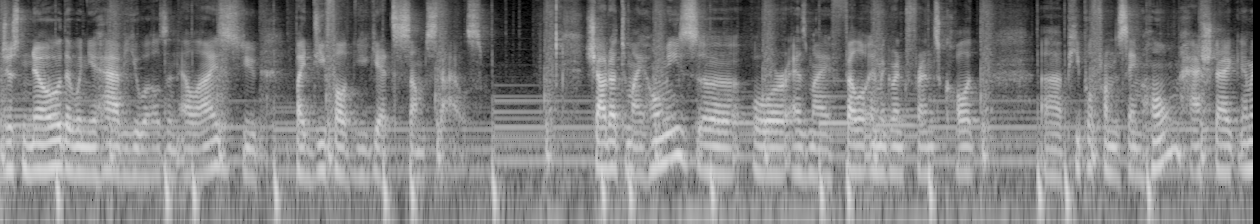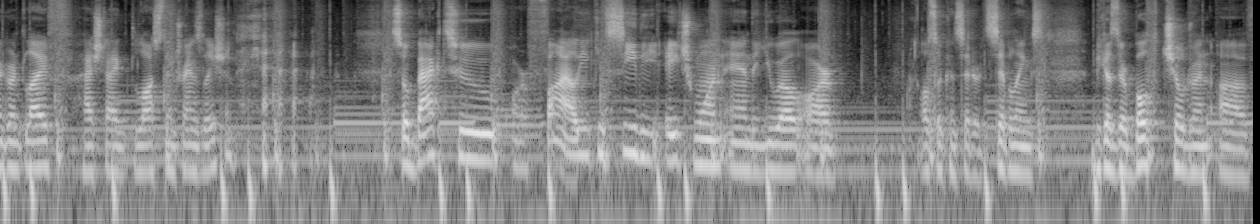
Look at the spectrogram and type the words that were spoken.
just know that when you have ULs and LIs, you by default you get some styles. Shout out to my homies, uh, or as my fellow immigrant friends call it, uh, people from the same home, hashtag immigrant life, hashtag lost in translation. so back to our file, you can see the H1 and the UL are also considered siblings because they're both children of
